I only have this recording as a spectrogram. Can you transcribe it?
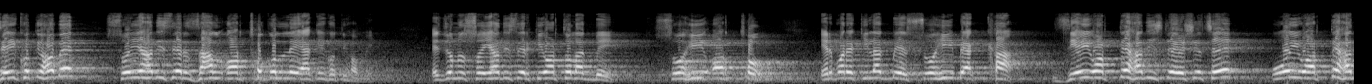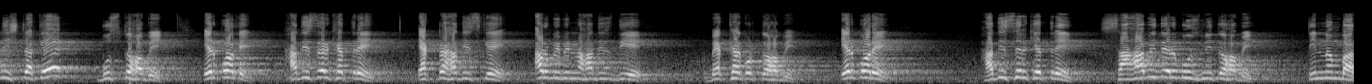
যেই ক্ষতি হবে, সহি হাদিসের জাল অর্থ করলে একই ক্ষতি হবে। এর জন্য সহি হাদিসের কি অর্থ লাগবে? সহি অর্থ। এরপরে কি লাগবে? সহি ব্যাখ্যা। যেই অর্থে হাদিসটা এসেছে, ওই অর্থে হাদিসটাকে বুঝতে হবে। এরপরে হাদিসের ক্ষেত্রে একটা হাদিসকে আরও বিভিন্ন হাদিস দিয়ে ব্যাখ্যা করতে হবে। এরপরে হাদিসের ক্ষেত্রে সাহাবিদের বুঝ নিতে হবে। তিন নম্বর,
